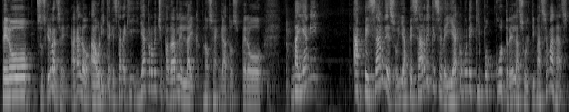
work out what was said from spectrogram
Pero suscríbanse, háganlo ahorita que están aquí y ya aprovechen para darle like, no sean gatos, pero Miami a pesar de eso, y a pesar de que se veía como un equipo cutre las últimas semanas,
